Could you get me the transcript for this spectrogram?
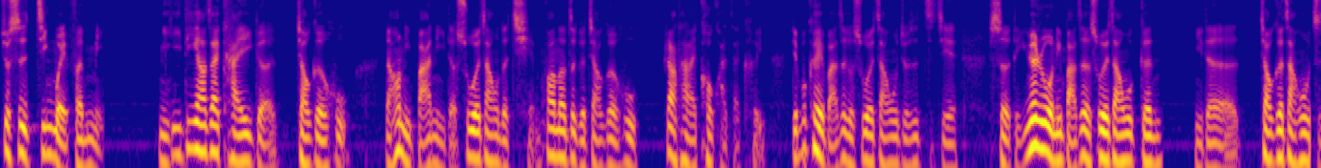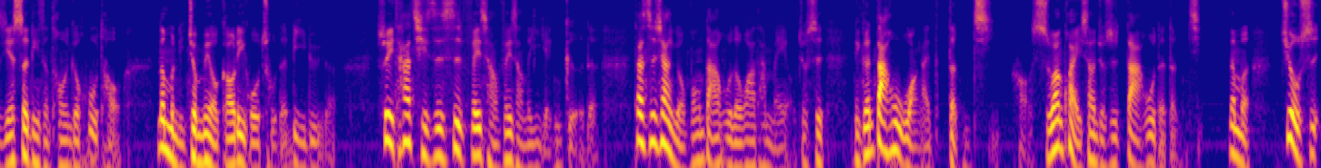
就是经纬分明，你一定要再开一个交割户，然后你把你的数位账户的钱放到这个交割户，让他来扣款才可以，你不可以把这个数位账户就是直接设定，因为如果你把这个数位账户跟你的交割账户直接设定成同一个户头。那么你就没有高利活储的利率了，所以它其实是非常非常的严格的。但是像永丰大户的话，它没有，就是你跟大户往来的等级，好，十万块以上就是大户的等级，那么就是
